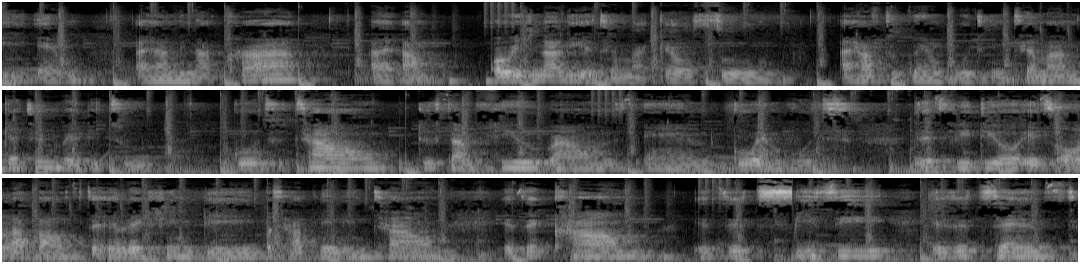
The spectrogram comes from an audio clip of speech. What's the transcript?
a.m. I am in Accra. I am originally a Tema girl so I have to go and vote in Tema. I'm getting ready to go to town, do some few rounds and go and vote. This video is all about the election day, what's happening in town, is it calm, is it busy, is it tensed,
